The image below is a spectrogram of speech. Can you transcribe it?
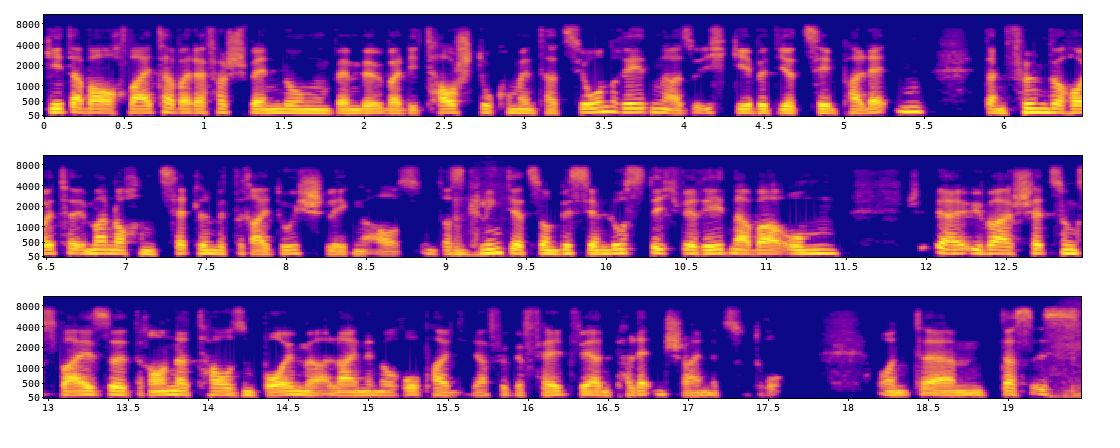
Geht aber auch weiter bei der Verschwendung, wenn wir über die Tauschdokumentation reden. Also ich gebe dir zehn Paletten, dann füllen wir heute immer noch einen Zettel mit drei Durchschlägen aus. Und das mhm. klingt jetzt so ein bisschen lustig. Wir reden aber um äh, über schätzungsweise 300.000 Bäume allein in Europa, die dafür gefällt werden, Palettenscheine zu drucken. Und ähm, das ist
